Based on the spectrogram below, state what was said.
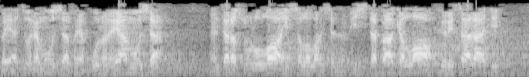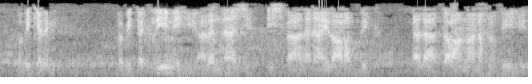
فيأتون موسى فيقولون يا موسى أنت رسول الله صلى الله عليه وسلم استفاك الله برسالاته. وبكلم وبتكليمه على الناس اشفع لنا إلى ربك ألا ترى ما نحن فيه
